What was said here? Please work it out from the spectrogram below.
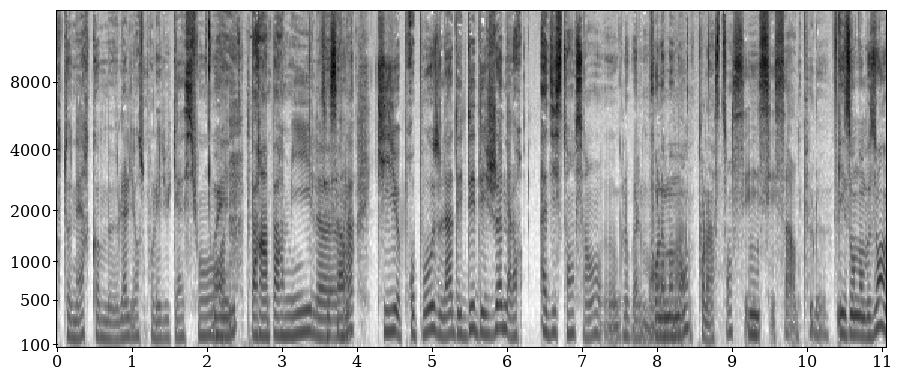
partenaires comme l'Alliance pour l'éducation, oui. par un par mille, voilà, qui propose là d'aider des jeunes. Alors à distance, hein, globalement. Pour le moment. Euh, pour l'instant, c'est mm. ça un peu le. Et ils en ont besoin.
